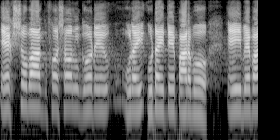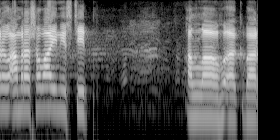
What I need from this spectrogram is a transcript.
একশো ভাগ ফসল ঘরে উড়াই, উঠাইতে পারব। এই ব্যাপারেও আমরা সবাই নিশ্চিত। আল্লাহ আকবার।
